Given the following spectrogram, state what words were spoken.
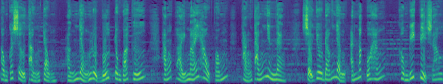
không có sự thận trọng, ẩn nhẫn lùi bước trong quá khứ, hắn thoải mái hào phóng, thẳng thắn nhìn nàng, Sở Du đón nhận ánh mắt của hắn, không biết vì sao,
